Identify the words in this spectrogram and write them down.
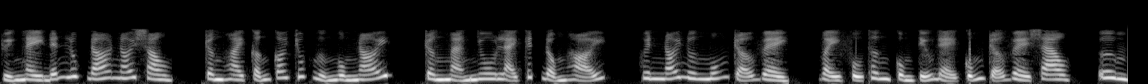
chuyện này đến lúc đó nói sau, Trần Hoài Cẩn có chút ngượng ngùng nói, Trần Mạn Nhu lại kích động hỏi, huynh nói nương muốn trở về, vậy phụ thân cùng tiểu đệ cũng trở về sao, ưm,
